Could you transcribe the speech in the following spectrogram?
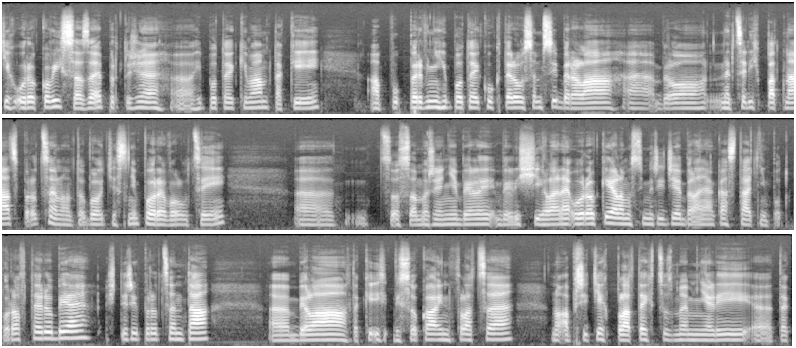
těch úrokových sazeb, protože eh, hypotéky mám taky. A první hypotéku, kterou jsem si brala, eh, bylo necelých 15%, no, to bylo těsně po revoluci, co samozřejmě byly, byly šílené úroky, ale musím říct, že byla nějaká státní podpora v té době, 4%, byla taky vysoká inflace, no a při těch platech, co jsme měli, tak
